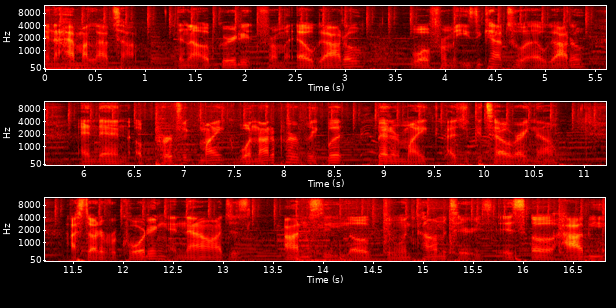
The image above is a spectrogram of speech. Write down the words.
and I had my laptop. Then I upgraded from an Elgato, well from an easy cap to an Elgato, and then a perfect mic, well not a perfect, but better mic, as you can tell right now. I started recording and now I just honestly love doing commentaries. It's a hobby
